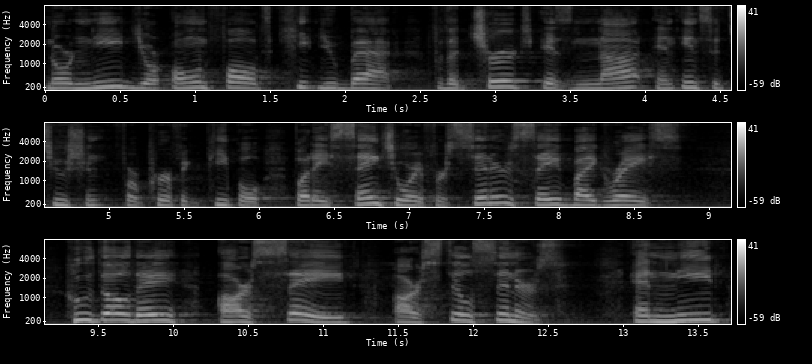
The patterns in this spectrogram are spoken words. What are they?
nor need your own faults keep you back. For the church is not an institution for perfect people, but a sanctuary for sinners saved by grace who, though they are saved, are still sinners and need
